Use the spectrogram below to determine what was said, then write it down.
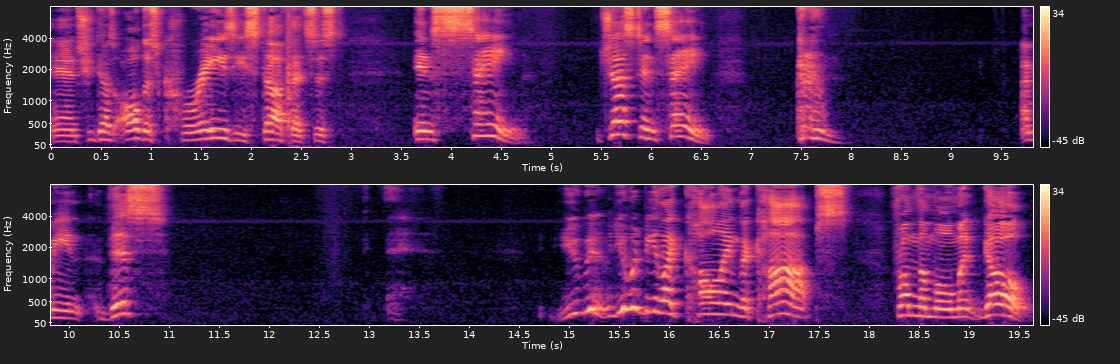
and she does all this crazy stuff that's just insane. Just insane. I mean this you you would be like calling the cops from the moment go.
